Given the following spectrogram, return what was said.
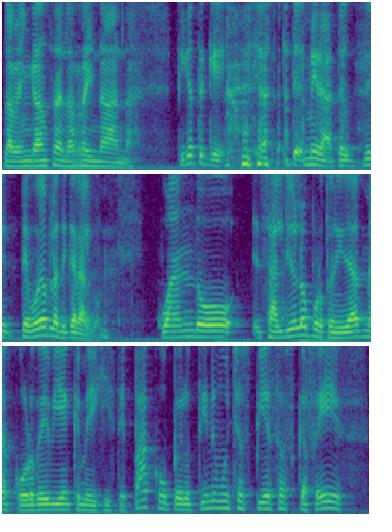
la venganza de la reina Ana? Fíjate que, eh, te- mira, te, te- te voy a platicar algo. Cuando salió la oportunidad me acordé bien que me dijiste, Paco, pero tiene muchas piezas cafés.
